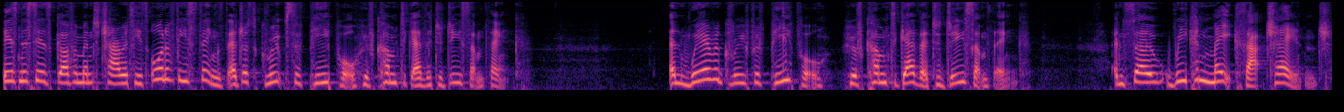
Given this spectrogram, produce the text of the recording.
Businesses, governments, charities, all of these things, they're just groups of people who've come together to do something. And we're a group of people who have come together to do something. And so we can make that change.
